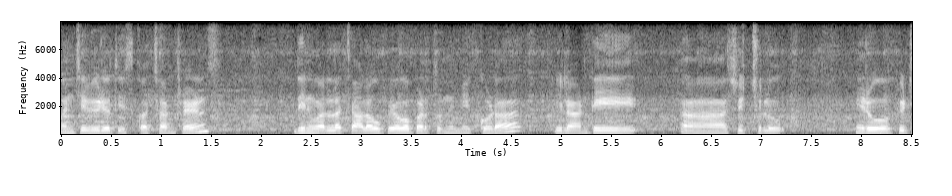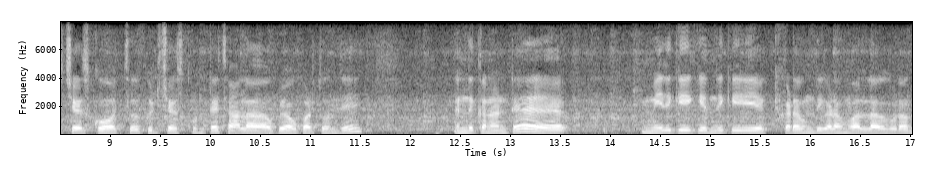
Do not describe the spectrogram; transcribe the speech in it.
మంచి వీడియో తీసుకొచ్చాను ఫ్రెండ్స్. దీనివల్ల చాలా ఉపయోగపడుతుంది మీకు కూడా. ఇలాంటి స్విచ్లు మీరు ఫిట్ చేసుకోవచ్చు. ఫిట్ చేసుకుంటే చాలా ఉపయోగపడుతుంది. ఎందుకనంటే మీదికి కిందికి ఎక్కడం దిగడం వల్ల కూడా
